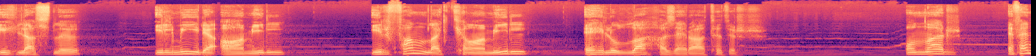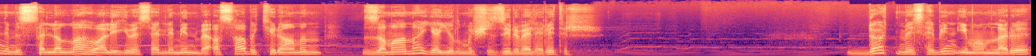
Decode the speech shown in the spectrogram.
ihlaslı, ilmiyle amil, irfanla kamil, ehlullah hazeratıdır.'' Onlar Efendimiz sallallahu aleyhi ve sellemin ve ashab-ı kiramın zamana yayılmış zirveleridir. dört mezhebin imamları,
